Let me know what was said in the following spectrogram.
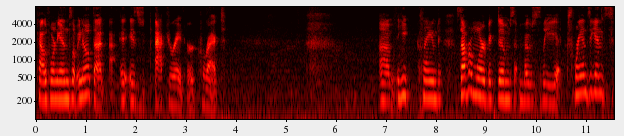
Californians, let me know if that uh, is accurate or correct. Um, he claimed several more victims, mostly transients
